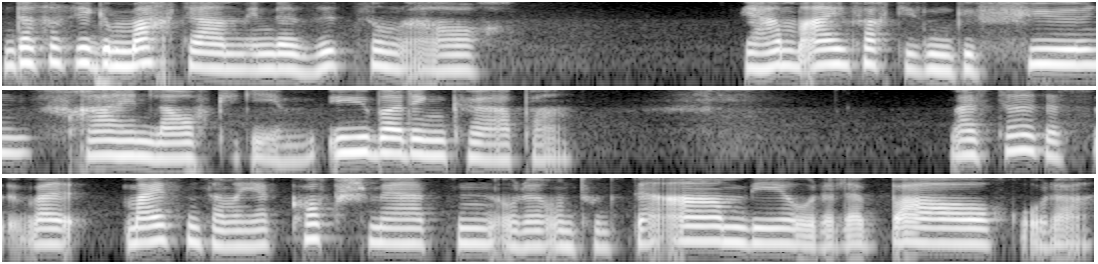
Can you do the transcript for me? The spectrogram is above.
Und das, was wir gemacht haben in der Sitzung auch, wir haben einfach diesen Gefühlen freien Lauf gegeben über den Körper. Weißt du, das, weil meistens haben wir ja Kopfschmerzen oder und uns der Arm weh oder der Bauch oder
